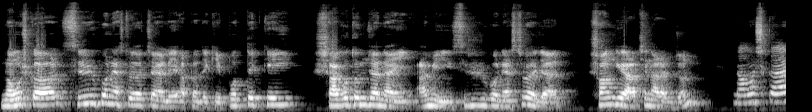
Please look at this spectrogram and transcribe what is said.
নমস্কার শ্রীরূপন অ্যাস্ট্রোলজার চ্যানেলে আপনাদেরকে প্রত্যেককেই স্বাগতম জানাই। আমি শ্রীরূপন অ্যাস্ট্রোলজার সঙ্গে আছেন আরেকজন। নমস্কার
